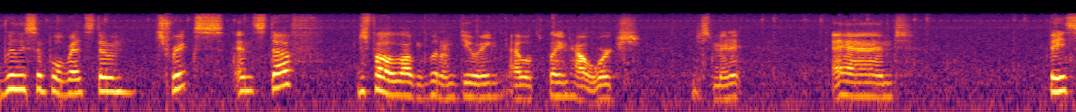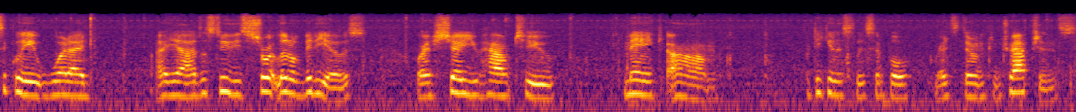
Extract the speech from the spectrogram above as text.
really simple redstone tricks and stuff. Just follow along with what I'm doing. I will explain how it works in just a minute. And basically, what I, I yeah, I'll just do these short little videos where I show you how to make um, ridiculously simple redstone contraptions.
